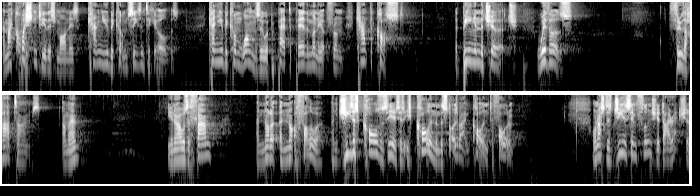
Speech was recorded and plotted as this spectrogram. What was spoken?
And my question to you this morning is can you become season ticket holders? Can you become ones who are prepared to pay the money up front, count the cost of being in the church with us through the hard times? Amen. You know, I was a fan and not a, and not a follower. And Jesus calls us here. He says he's calling them. The story's about him calling them to follow him. I want to ask, does Jesus influence your direction?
